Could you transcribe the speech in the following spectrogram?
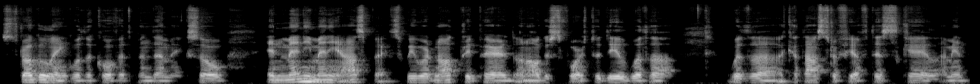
struggling with the COVID pandemic. So in many many aspects we were not prepared on august 4th to deal with a with a catastrophe of this scale i mean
